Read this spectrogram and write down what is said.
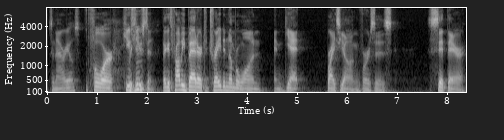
scenarios for Houston. for Houston. Like it's probably better to trade to number one and get Bryce Young versus sit there,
